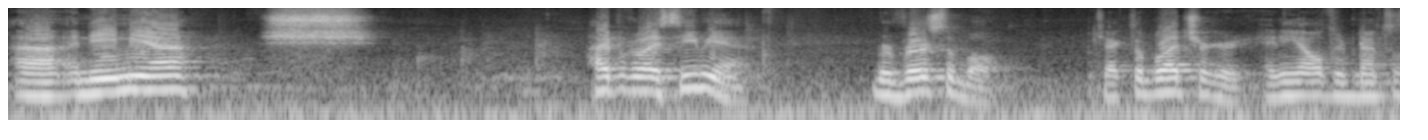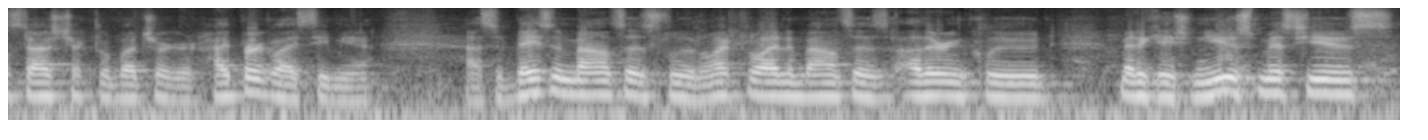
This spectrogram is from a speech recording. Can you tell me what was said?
Uh, anemia, shh. Hypoglycemia, reversible. Check the blood sugar. Any altered mental status, check the blood sugar. Hyperglycemia, acid base imbalances, fluid electrolyte imbalances. Other include medication use, misuse,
